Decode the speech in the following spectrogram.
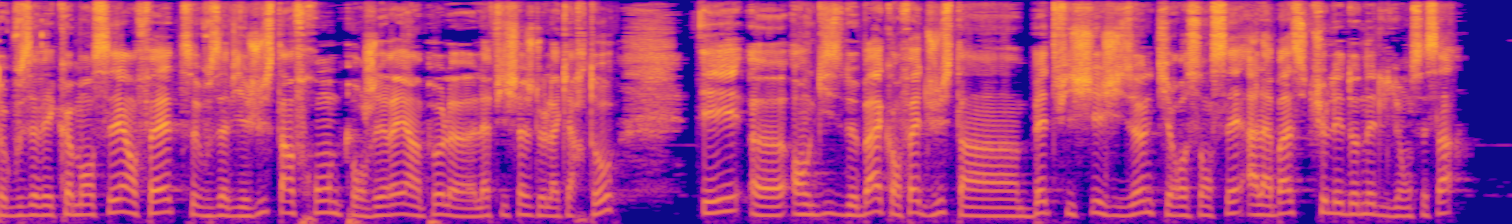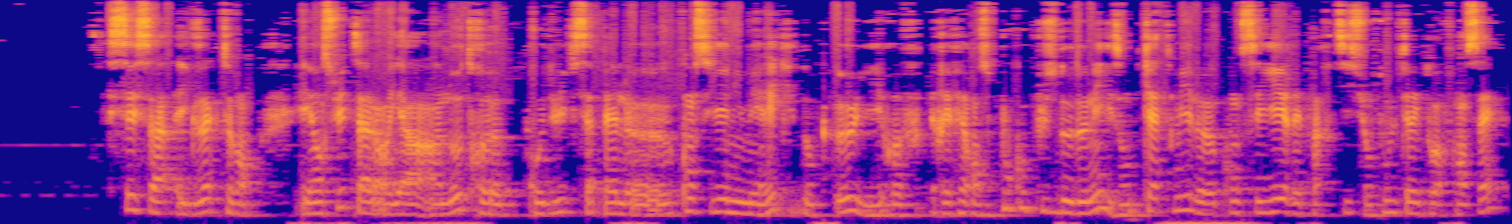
Donc vous avez commencé en fait, vous aviez juste un front pour gérer un peu l'affichage de la carto. Et en guise de bac en fait juste un bête fichier JSON qui recensait à la base que les données de Lyon, c'est ça? C'est ça, exactement. Et ensuite, alors il y a un autre produit qui s'appelle euh, conseiller numérique. Donc eux, ils référencent beaucoup plus de données. Ils ont 4000 conseillers répartis sur tout le territoire français.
